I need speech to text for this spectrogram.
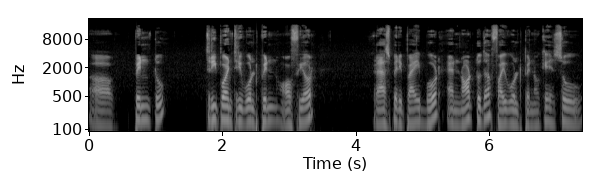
uh, pin to 3.3 volt pin of your Raspberry Pi board and not to the 5 volt pin. Okay, so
